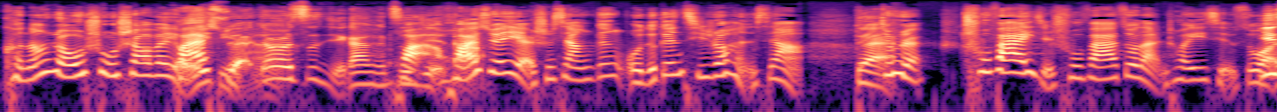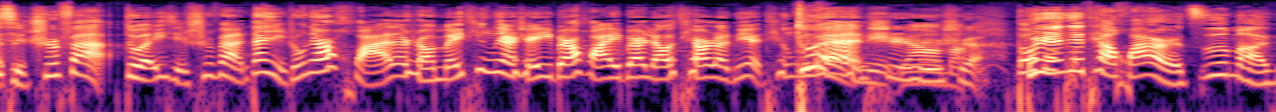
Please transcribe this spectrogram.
可能柔术稍微有滑一点雪就是自己干给自己滑滑雪也是像跟我就跟骑车很像，对，就是出发一起出发，坐缆车一起坐，一起吃饭，对一起吃饭。但你中间滑的时候没听见谁一边滑一边聊天的，你也听不见，你是知道吗？不是人家跳华尔兹吗？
